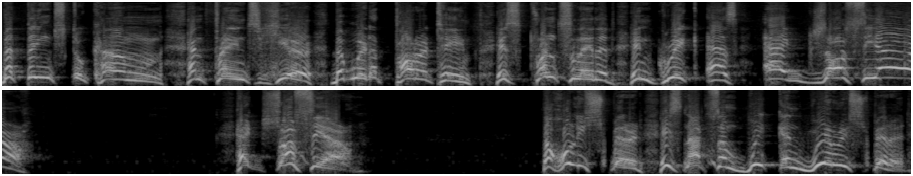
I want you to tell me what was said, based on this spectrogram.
The things to come. And friends, here the word authority is translated translated in Greek as exousia. Exousia. The Holy Spirit is not some weak and weary spirit.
